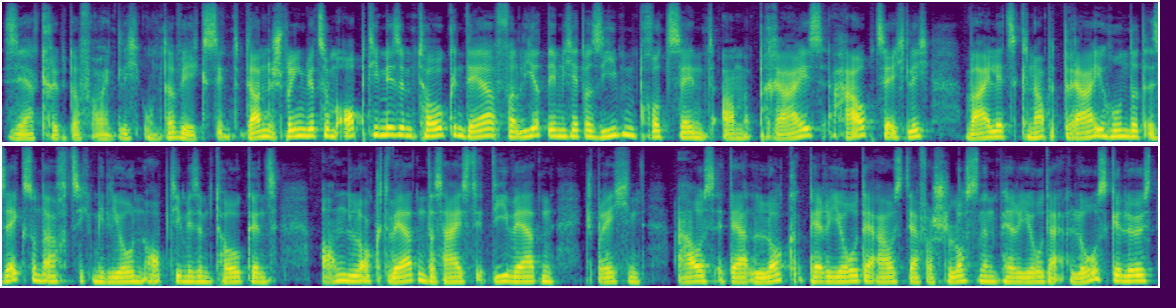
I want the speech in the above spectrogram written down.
sehr kryptofreundlich unterwegs sind. Dann springen wir zum Optimism Token, der verliert nämlich etwa 7% am Preis, hauptsächlich weil jetzt knapp 386 Millionen Optimism Tokens unlocked werden. Das heißt, die werden entsprechend aus der Lock-Periode, aus der verschlossenen Periode losgelöst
